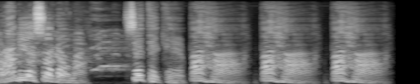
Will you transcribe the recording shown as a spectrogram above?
Radio Sodoma. Se tekee pahaa, pahaa, pahaa.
